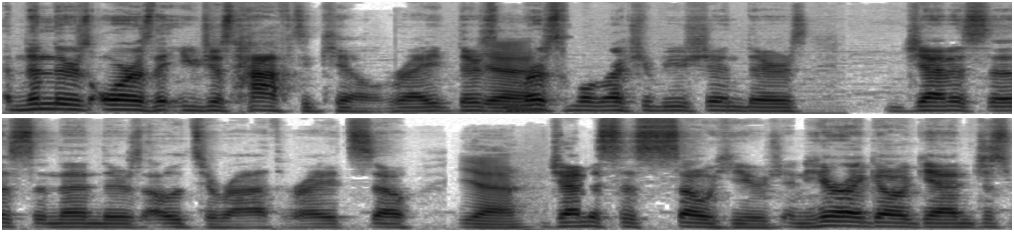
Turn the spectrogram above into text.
and then there's auras that you just have to kill. Right? There's yeah. merciful retribution. There's Genesis, and then there's Ode to Wrath. Right? So yeah. Genesis so huge. And here I go again, just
